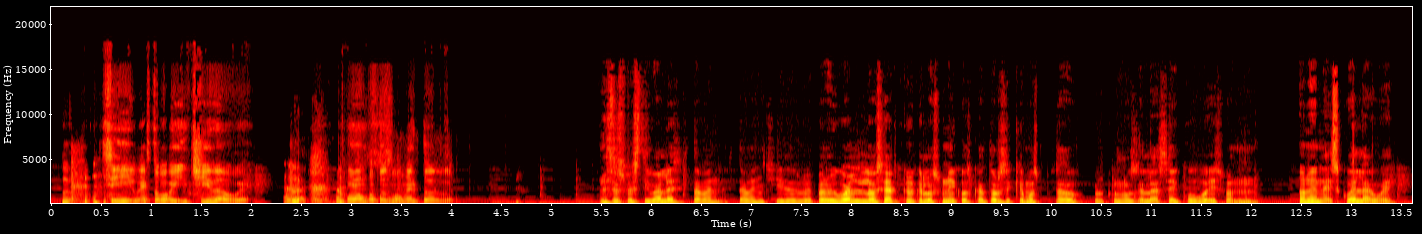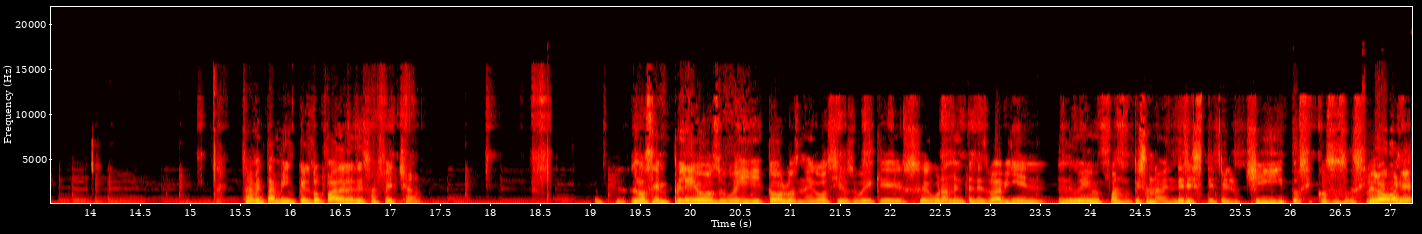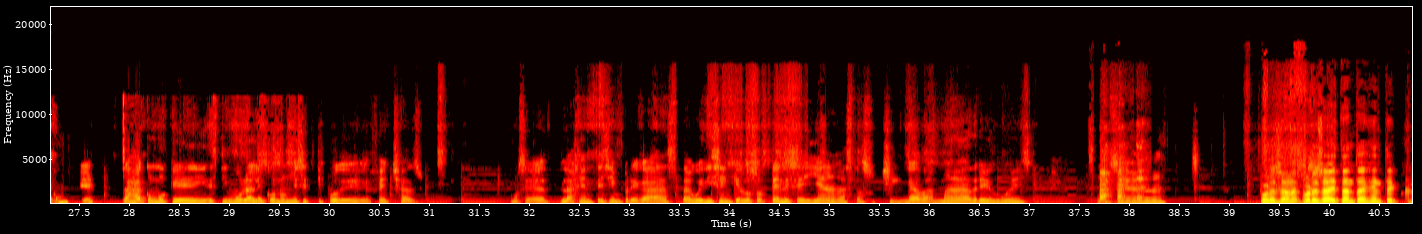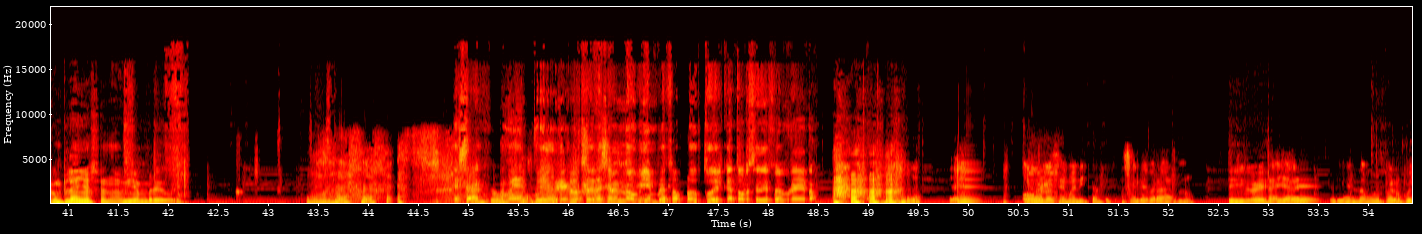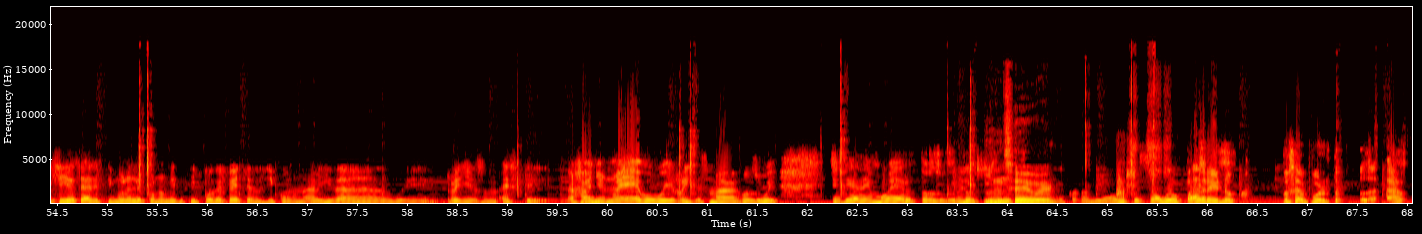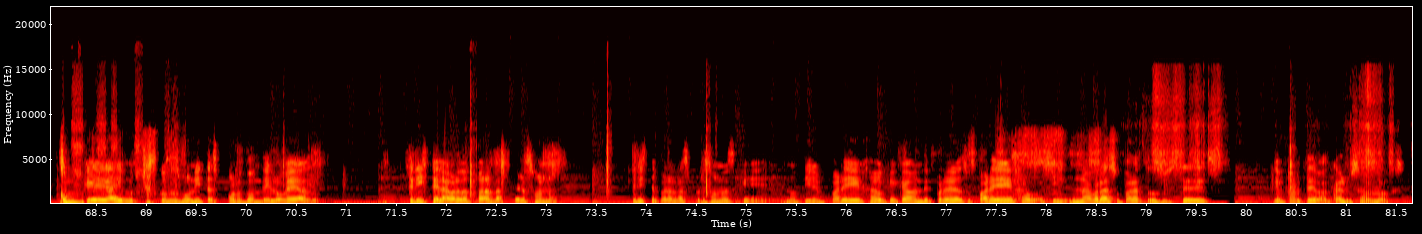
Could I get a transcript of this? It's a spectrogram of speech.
güey. Sí, güey, estuvo bien chido, güey. Fueron buenos momentos, güey. Esos festivales estaban, estaban chidos, güey. Pero igual, o sea, creo que los únicos 14 que hemos pasado con- con los de la secu, güey, son, son en la escuela, güey. ¿Saben también qué es lo padre de esa fecha? Los empleos, güey, y todos los negocios, güey, que seguramente les va bien, güey, cuando empiezan a vender este peluchitos y cosas así. Flores. como que, ajá, como que estimula la economía ese tipo de fechas. O sea, la gente siempre gasta, güey. Dicen que los hoteles se llenan hasta su chingada madre, güey. O sea, Por eso, por eso hay tanta gente que cumple años en noviembre, güey. Exactamente. Los que nacieron en noviembre son producto del 14 de febrero. o una semanita antes de celebrar, ¿no? Sí, güey. O sea, ya dependiendo, güey. Pero pues sí, o sea, estimula la economía tipo de fechas, así como Navidad, güey, Reyes, este, Año Nuevo, güey, Reyes Magos, güey, el Día de Muertos, güey. El todos estos 15, días güey. economía y pues es algo padre, ¿no? O sea, por todo, como que hay muchas cosas bonitas por donde lo veas. güey. Triste, la verdad, para las personas. Triste para las personas que no tienen pareja o que acaban de perder a su pareja o así. Un abrazo para todos ustedes de parte de Bacalusa Vlogs.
